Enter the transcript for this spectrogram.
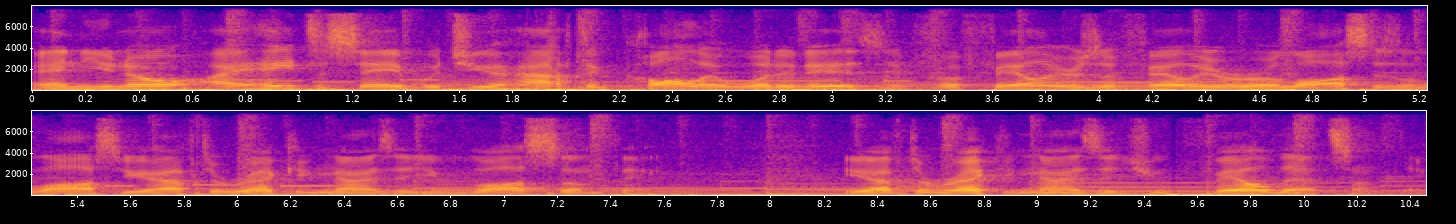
And you know, I hate to say it, but you have to call it what it is. If a failure is a failure or a loss is a loss, you have to recognize that you've lost something. You have to recognize that you failed at something.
